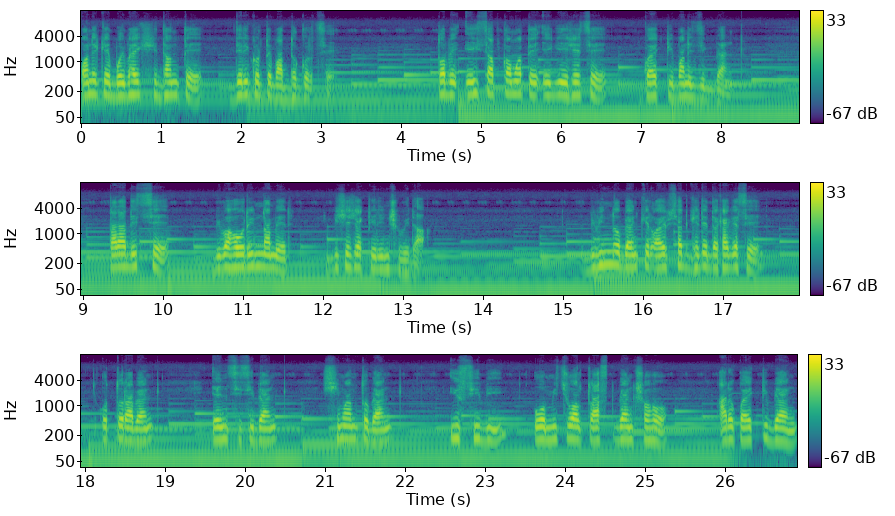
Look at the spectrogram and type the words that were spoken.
অনেকে বৈবাহিক সিদ্ধান্তে দেরি করতে বাধ্য করছে। তবে এই চাপ কমাতে এগিয়ে এসেছে কয়েকটি বাণিজ্যিক ব্যাংক। তারা দিচ্ছে বিবাহ ঋণ নামের বিশেষ একটি ঋণ সুবিধা। বিভিন্ন ব্যাংকের ওয়েবসাইট ঘেটে দেখা গেছে Uttara bank, NCC bank, Shimanto bank, UCB ও মিউচুয়াল ট্রাস্ট ব্যাংক সহ আরও কয়েকটি ব্যাংক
